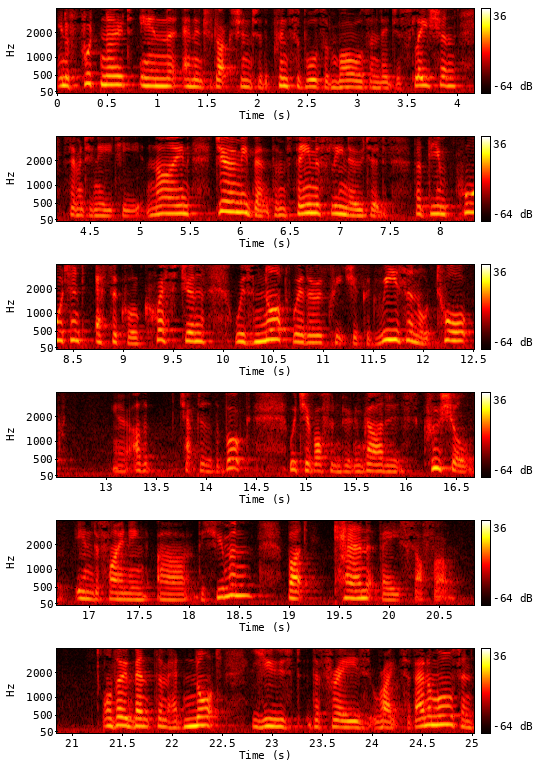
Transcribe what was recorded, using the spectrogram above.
In a footnote in an introduction to the Principles of Morals and Legislation, 1789, Jeremy Bentham famously noted that the important ethical question was not whether a creature could reason or talk, you know, other chapters of the book, which have often been regarded as crucial in defining uh, the human, but can they suffer? Although Bentham had not used the phrase rights of animals, and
